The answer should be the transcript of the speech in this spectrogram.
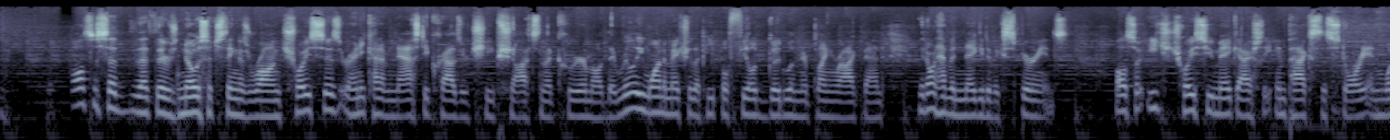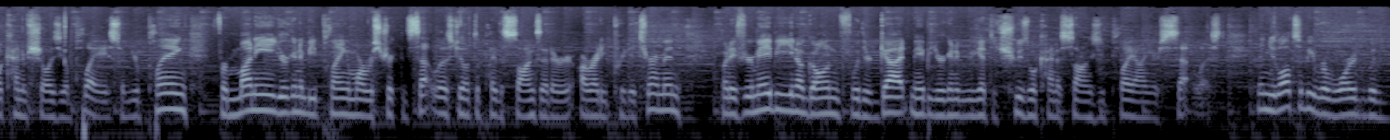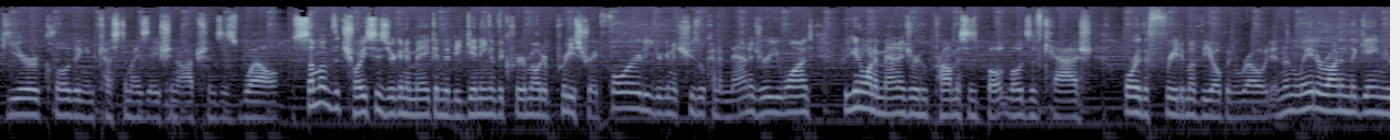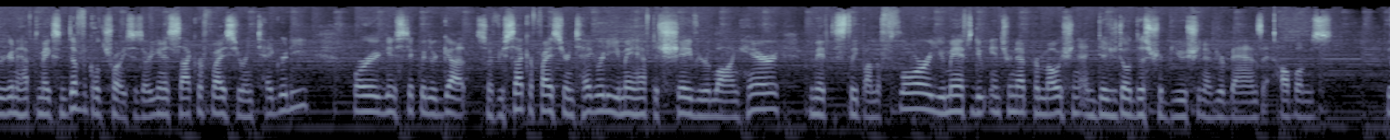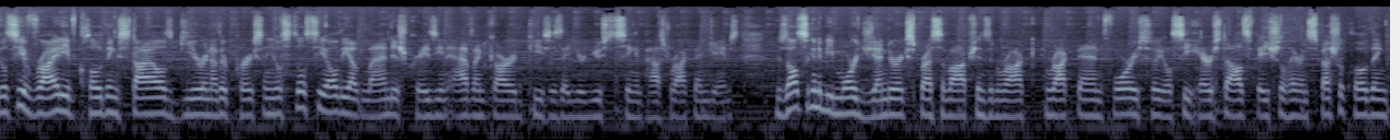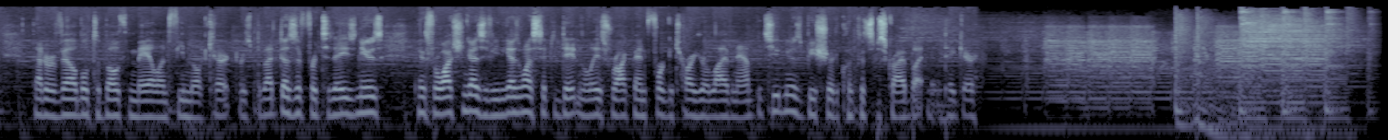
Also said that there's no such thing as wrong choices or any kind of nasty crowds or cheap shots in the career mode. They really want to make sure that people feel good when they're playing Rock Band. They don't have a negative experience. Also, each choice you make actually impacts the story and what kind of shows you'll play. So, if you're playing for money, you're going to be playing a more restricted set list. You'll have to play the songs that are already predetermined. But if you're maybe you know going with your gut, maybe you're going to get to choose what kind of songs you play on your set list. Then you'll also be rewarded with gear, clothing, and customization options as well. Some of the choices you're going to make in the beginning of the career mode are pretty straightforward. You're going to choose what kind of manager you want. You're going to want a manager who promises boatloads of cash or the freedom of the open road. And then later on in the game, you're going to have to make some difficult choices. Are you going to sacrifice your integrity or are you going to stick with your gut? So if you sacrifice your integrity, you may have to shave your long hair, you may have to sleep on the floor, you may have to do internet promotion and digital distribution of your band's albums. You'll see a variety of clothing styles, gear, and other perks, and you'll still see all the outlandish, crazy, and avant garde pieces that you're used to seeing in past Rock Band games. There's also going to be more gender expressive options in Rock, Rock Band 4, so you'll see hairstyles, facial hair, and special clothing that are available to both male and female characters. But that does it for today's news. Thanks for watching, guys. If you guys want to stay up to date in the latest Rock Band 4 Guitar Hero Live and Amplitude news, be sure to click the subscribe button. Take care.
